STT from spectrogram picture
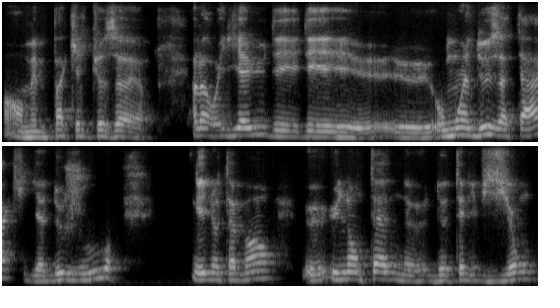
en, même pas quelques heures. Alors il y a eu des, au moins deux attaques il y a deux jours, et notamment une antenne de télévision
